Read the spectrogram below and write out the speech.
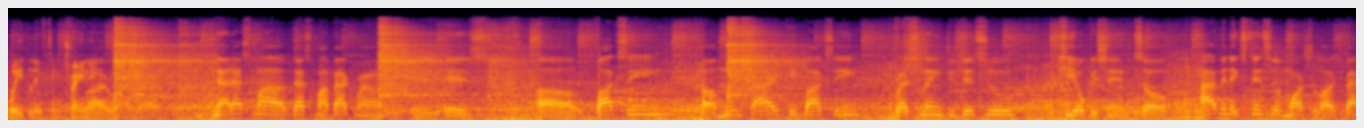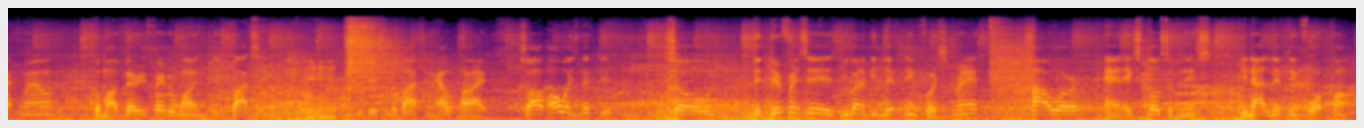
weightlifting training. Right, right, right. Now that's my that's my background is, is uh, boxing, uh, Muay Thai, kickboxing, wrestling, jiu-jitsu, Kyokushin. So I have an extensive martial arts background, but my very favorite one is boxing, traditional boxing. How, all right, so I've always lifted. So the difference is you're going to be lifting for strength, power, and explosiveness. You're not lifting for a pump.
